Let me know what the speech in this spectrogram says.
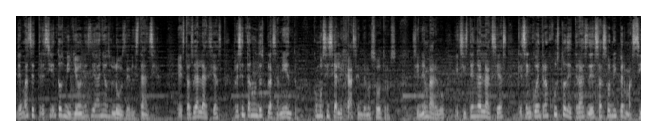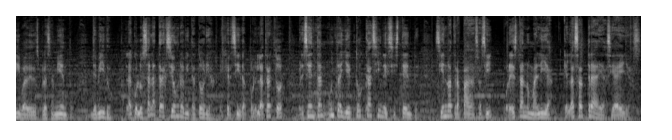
de más de 300 millones de años luz de distancia. Estas galaxias presentan un desplazamiento, como si se alejasen de nosotros. Sin embargo, existen galaxias que se encuentran justo detrás de esa zona hipermasiva de desplazamiento. Debido a la colosal atracción gravitatoria ejercida por el atractor, presentan un trayecto casi inexistente, siendo atrapadas así por esta anomalía que las atrae hacia ellas.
